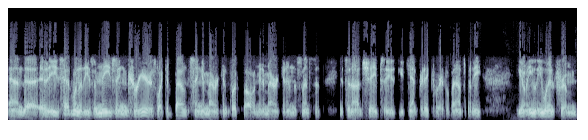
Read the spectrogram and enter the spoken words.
and, uh, he's had one of these amazing careers, like a bouncing American football. I mean, American in the sense that it's an odd shape, so you, you can't predict where it'll bounce. But he, you know, he, he went from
